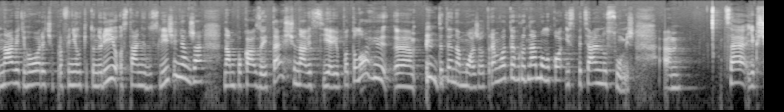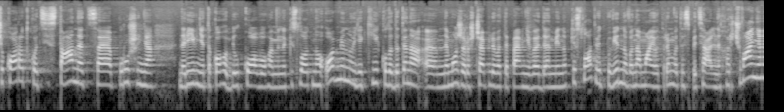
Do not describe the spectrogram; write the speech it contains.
навіть говорячи про фенілкетонурію, останні дослідження вже нам показують те, що навіть з цією патологією е, дитина може отримувати грудне молоко і спеціальну суміш. Це, якщо коротко, ці стани це порушення на рівні такого білкового амінокислотного обміну, які, коли дитина е, не може розщеплювати певні види амінокислот, відповідно вона має отримати спеціальне харчування,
